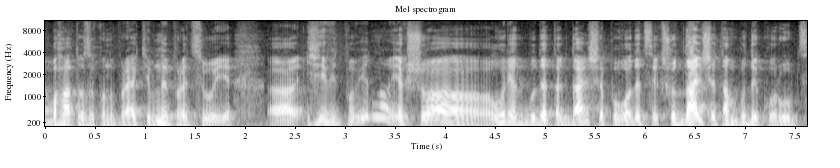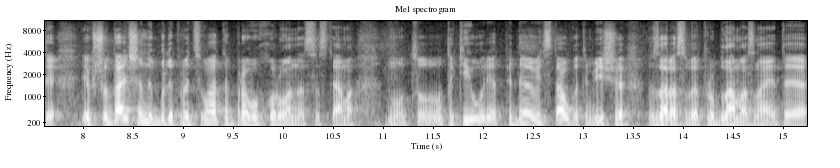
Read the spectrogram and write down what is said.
багато законопроєктів не працює. Е, І відповідно, якщо уряд буде так далі поводитися, якщо далі там буде корупція, якщо далі не буде працювати правоохоронна система, ну то такий уряд піде у відставку. Тим більше зараз ви проблема, знаєте, е,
